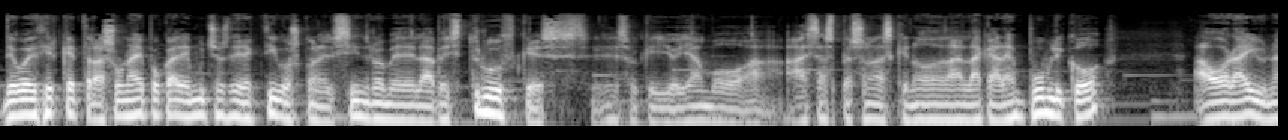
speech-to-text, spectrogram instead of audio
debo decir que tras una época de muchos directivos con el síndrome del avestruz, que es eso que yo llamo a, esas personas que no dan la cara en público, ahora hay un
